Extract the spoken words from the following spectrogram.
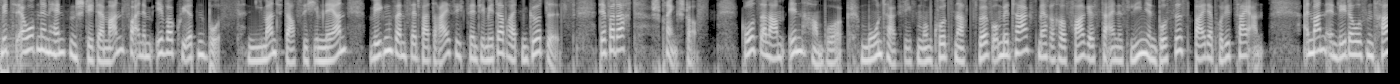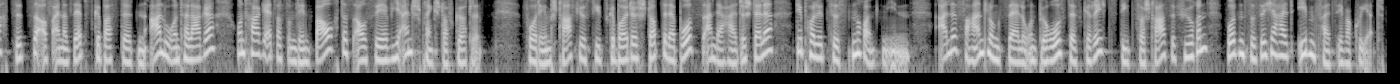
Mit erhobenen Händen steht der Mann vor einem evakuierten Bus. Niemand darf sich ihm nähern, wegen seines etwa 30 Zentimeter breiten Gürtels. Der Verdacht Sprengstoff. Großalarm in Hamburg. Montag riefen um kurz nach 12 Uhr mittags mehrere Fahrgäste eines Linienbusses bei der Polizei an. Ein Mann in Lederhosentracht sitze auf einer selbstgebastelten Alu-Unterlage und trage etwas um den Bauch, das aussehe wie ein Sprengstoffgürtel. Vor dem Strafjustizgebäude stoppte der Bus an der Haltestelle. Die Polizisten räumten ihn. Alle Verhandlungs Verhandlungssäle und Büros des Gerichts, die zur Straße führen, wurden zur Sicherheit ebenfalls evakuiert.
